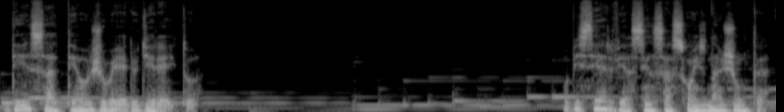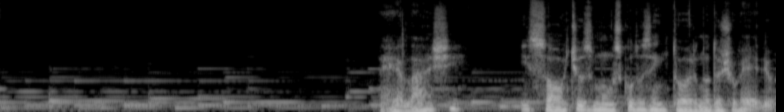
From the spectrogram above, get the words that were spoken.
Desça até o joelho direito. Observe as sensações na junta. Relaxe e solte os músculos em torno do joelho.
